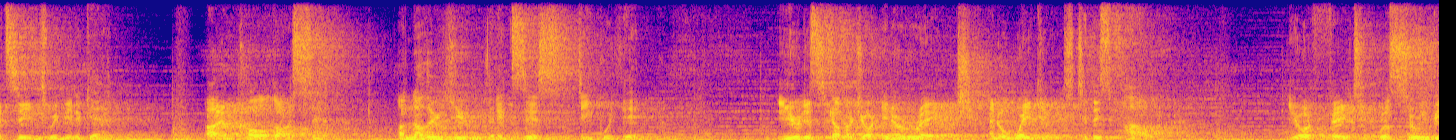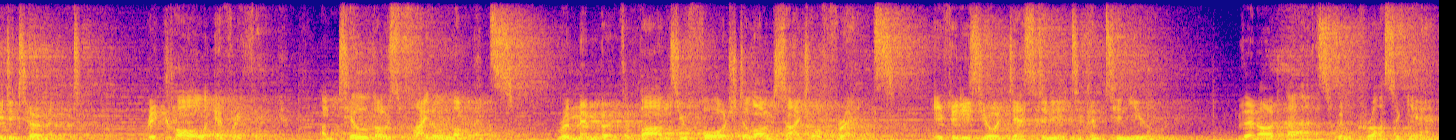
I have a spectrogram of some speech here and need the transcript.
It seems we meet again. I am called Arsene, another you that exists deep within. You discovered your inner rage and awakened to this power. Your fate will soon be determined. Recall everything, until those final moments. Remember the bonds you forged alongside your friends. If it is your destiny to continue, then our paths will cross again.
